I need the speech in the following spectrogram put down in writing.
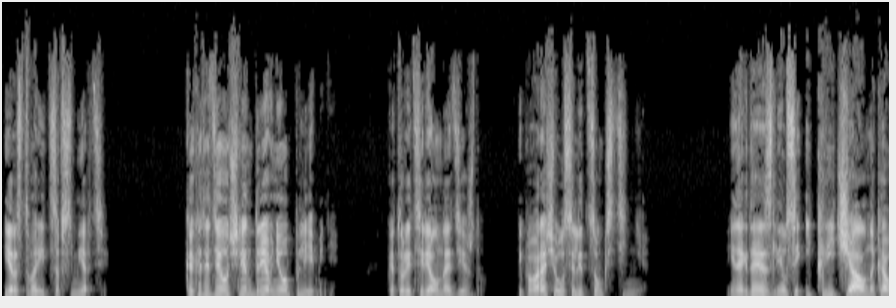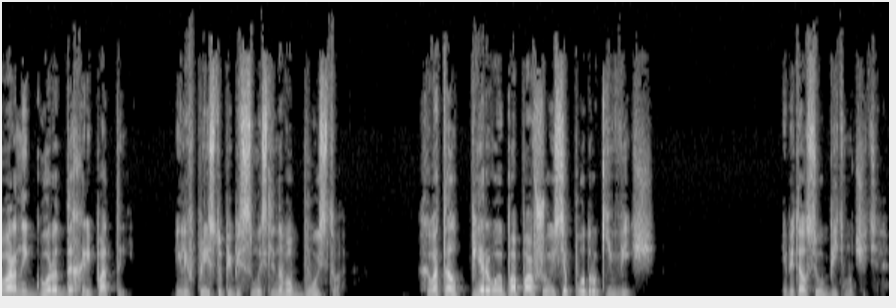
и раствориться в смерти как это делал член древнего племени, который терял надежду и поворачивался лицом к стене. Иногда я злился и кричал на коварный город до хрипоты, или в приступе бессмысленного буйства хватал первую попавшуюся под руки вещь и пытался убить мучителя,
